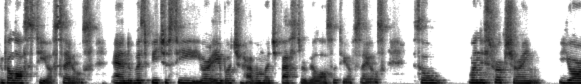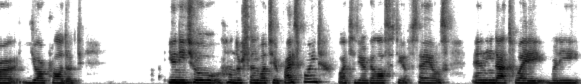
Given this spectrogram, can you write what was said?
velocity of sales. And with B2C, you're able to have a much faster velocity of sales. So when structuring your, your product, you need to understand what's your price point, what is your velocity of sales, and in that way really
